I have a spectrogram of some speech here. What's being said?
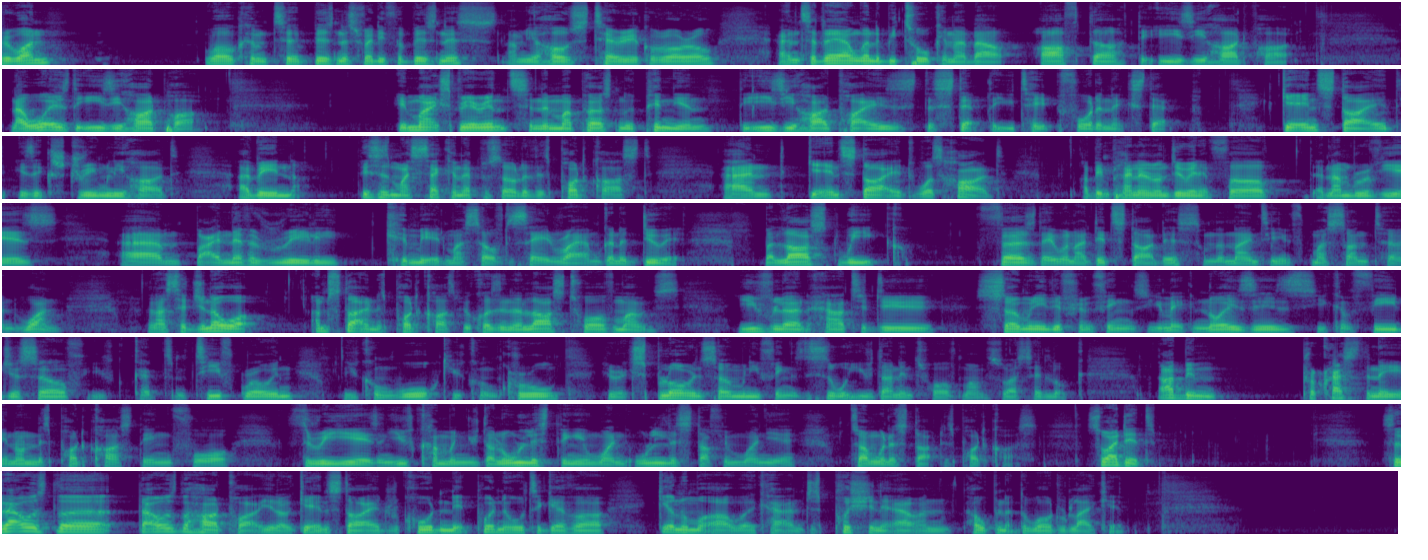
everyone. Welcome to Business Ready for Business. I'm your host, Terry Gororo, and today I'm going to be talking about after the easy hard part. Now, what is the easy hard part? In my experience and in my personal opinion, the easy hard part is the step that you take before the next step. Getting started is extremely hard. I mean, this is my second episode of this podcast, and getting started was hard. I've been planning on doing it for a number of years um, but I never really committed myself to saying, right, I'm going to do it. But last week, Thursday, when I did start this on the 19th, my son turned one. And I said, you know what? I'm starting this podcast because in the last 12 months, you've learned how to do so many different things. You make noises, you can feed yourself, you've got some teeth growing, you can walk, you can crawl. You're exploring so many things. This is what you've done in 12 months. So I said, look, I've been procrastinating on this podcast thing for three years and you've come and you've done all this thing in one all this stuff in one year so i'm going to start this podcast so i did so that was the that was the hard part you know getting started recording it putting it all together getting all my artwork out and just pushing it out and hoping that the world would like it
